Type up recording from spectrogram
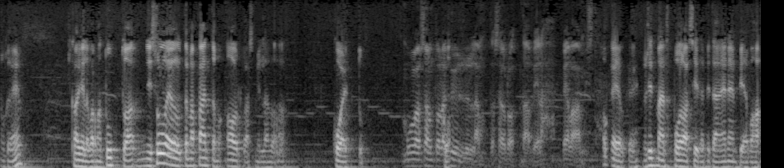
Okei. Okay. Kaikille varmaan tuttua. Niin sulla ei ollut tämä Phantom Hourglass millään tavalla koettu? Mulla se on tuolla oh. hyllyllä, mutta se odottaa vielä pelaamista. Okei, okay, okei. Okay. No sit mä en spoilaa siitä mitään enempiä, vaan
